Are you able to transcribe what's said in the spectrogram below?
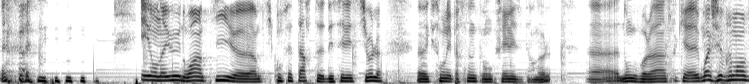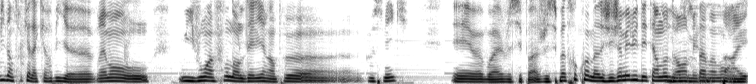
et on a eu droit à un petit euh, un petit concept art des Celestials euh, qui sont les personnes qui ont créé les Eternals. Euh, donc voilà, un truc. à- Moi, j'ai vraiment envie d'un truc à la Kirby, euh, vraiment où, où ils vont à fond dans le délire un peu euh, cosmique. Et euh, ouais, je sais pas, je sais pas trop quoi. J'ai jamais lu d'Eternal, donc Non, je sais mais pas vraiment. Pareil.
